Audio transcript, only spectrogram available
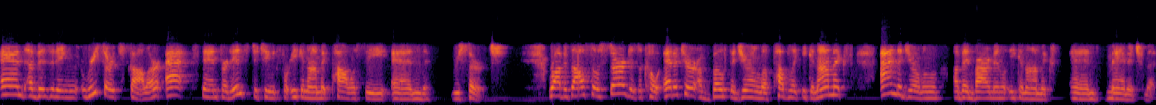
and a visiting research scholar at Stanford Institute for Economic Policy and Research. Rob has also served as a co editor of both the Journal of Public Economics and the Journal of Environmental Economics and Management.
